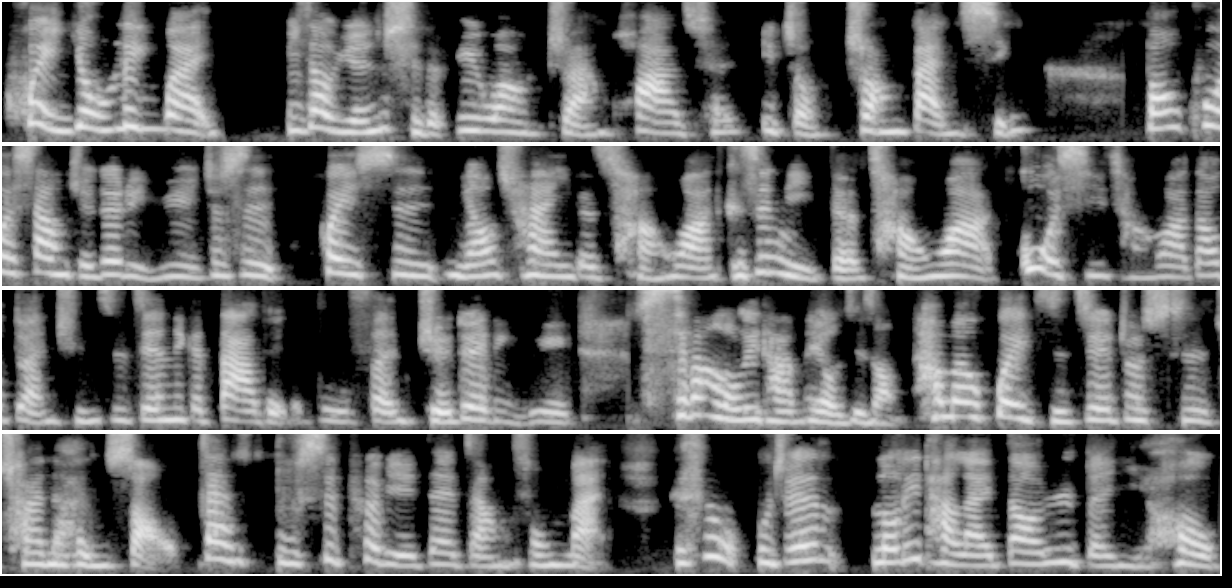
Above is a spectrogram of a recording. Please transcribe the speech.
会用另外比较原始的欲望转化成一种装扮性，包括像绝对领域，就是。会是你要穿一个长袜，可是你的长袜过膝长袜到短裙之间那个大腿的部分绝对领域，西方洛丽塔没有这种，他们会直接就是穿的很少，但不是特别在讲丰满。可是我觉得洛丽塔来到日本以后，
